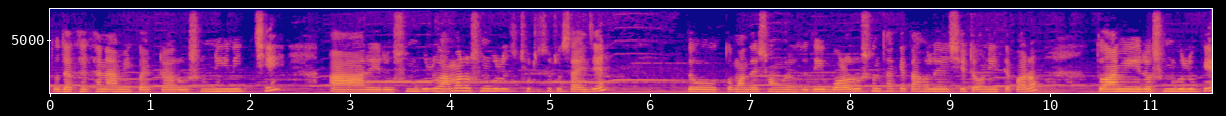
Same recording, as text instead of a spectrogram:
তো দেখো, এখানে আমি কয়েকটা রসুন নিয়ে নিচ্ছি। আর এই রসুনগুলো, আমার রসুনগুলো ছোট ছোট সাইজের তো তোমাদের সংগ্রহে যদি বড় রসুন থাকে তাহলে সেটাও নিতে পারো। তো আমি রসুনগুলোকে,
